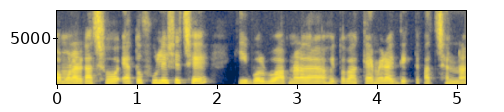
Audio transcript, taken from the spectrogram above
কমলার গাছও এত ফুল এসেছে, কি বলব, আপনারা হয়তো বা ক্যামেরায় দেখতে পাচ্ছেন না।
